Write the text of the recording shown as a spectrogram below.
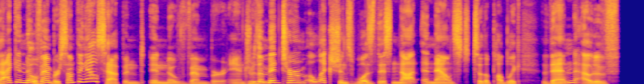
Back in November, something else happened in November, Andrew. The midterm elections. Was this not announced to the public then out of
